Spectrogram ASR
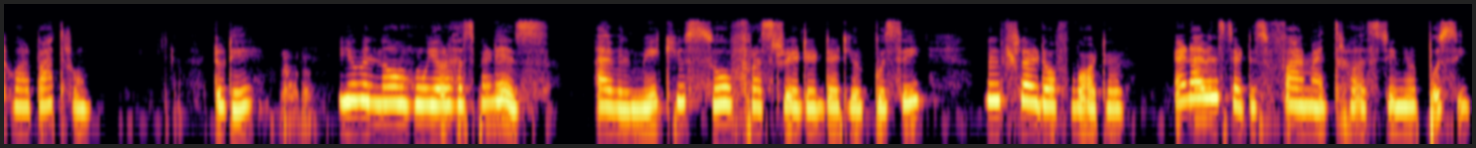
to our bathroom. Today, you will know who your husband is. I will make you so frustrated that your pussy will flood of water, and I will satisfy my thirst in your pussy.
